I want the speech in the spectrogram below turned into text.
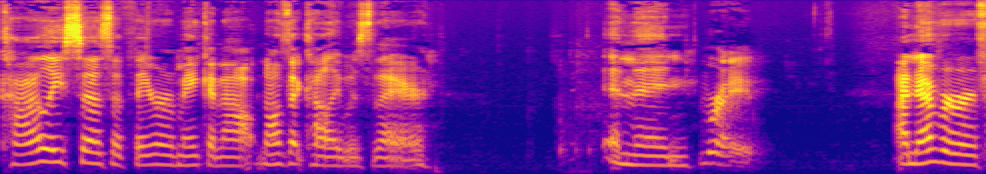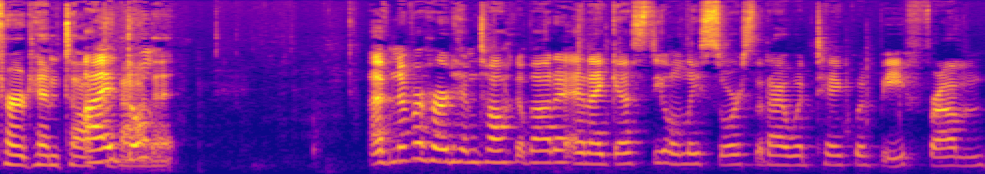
Kylie says that they were making out. Not that Kylie was there, and then Right. I never have heard him talk I about it. I've never heard him talk about it, and I guess the only source that I would take would be from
